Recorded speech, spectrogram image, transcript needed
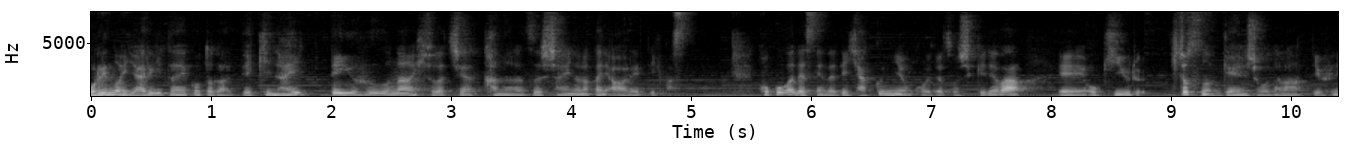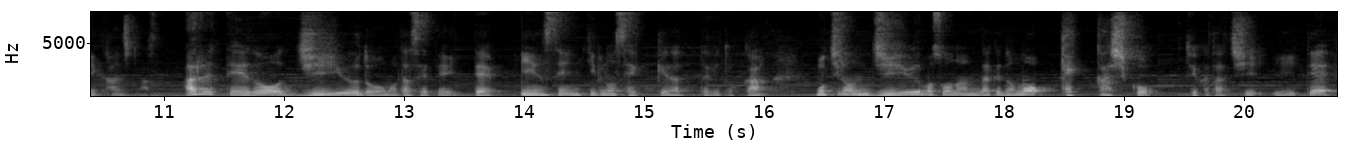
俺のやりたいことができないっていう風な人たちが必ず社員の中に現れていきます。ここがですね、大体100人を超えた組織では、えー、起きうる一つの現象だなっていうふうに感じてます。ある程度自由度を持たせていて、インセンティブの設計だったりとか、もちろん自由もそうなんだけども、結果思考という形で、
